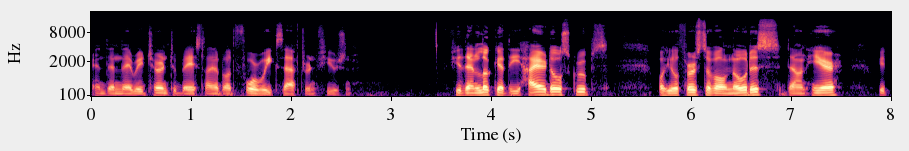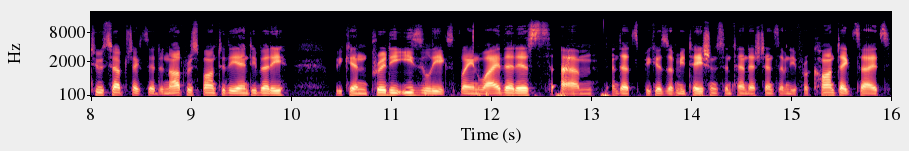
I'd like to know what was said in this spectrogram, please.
and then they return to baseline about four weeks after infusion. If you then look at the higher dose groups, what you'll first of all notice down here, we had two subjects that did not respond to the antibody, We can pretty easily explain why that is, um, and that's because of mutations in 10-1074 contact sites.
